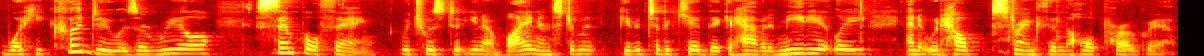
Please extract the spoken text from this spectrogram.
what he could do is a real simple thing, which was to, you know, buy an instrument, give it to the kid, they could have it immediately, and it would help strengthen the whole program.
